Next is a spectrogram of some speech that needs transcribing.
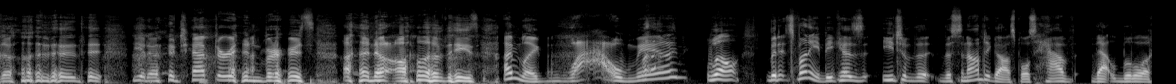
the the, the you know chapter and verse on all of these. I'm like, wow, man. Well, but it's funny because each of the the synoptic gospels have that little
